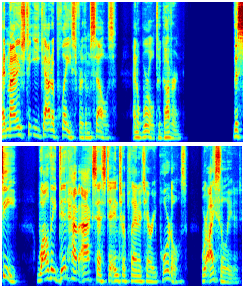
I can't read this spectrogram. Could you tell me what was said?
had managed to eke out a place for themselves and a world to govern. The Sidhe, while they did have access to interplanetary portals, were isolated.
